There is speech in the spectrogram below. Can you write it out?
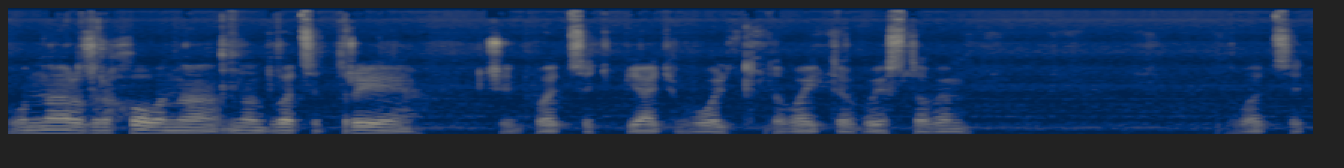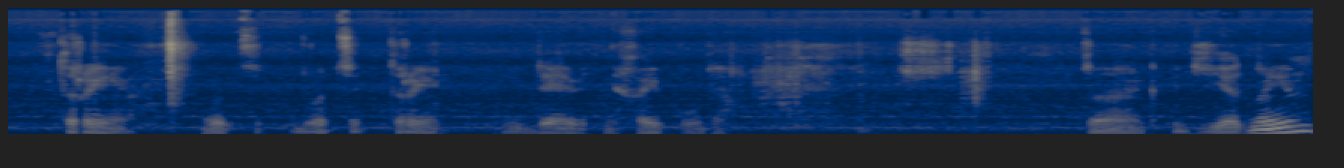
Вона розрахована на 23 чи 25 вольт. Давайте виставимо 23. 23. 9, нехай буде. Так, під'єднуємо.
